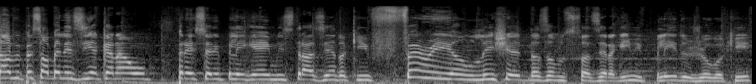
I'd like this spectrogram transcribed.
Salve pessoal, belezinha? Canal Pressure Play Games trazendo aqui Fury Unleashed. Nós vamos fazer a gameplay do jogo aqui.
